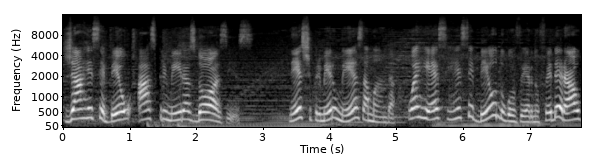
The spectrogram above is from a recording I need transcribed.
já recebeu as primeiras doses. Neste primeiro mês, Amanda, o RS recebeu do governo federal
